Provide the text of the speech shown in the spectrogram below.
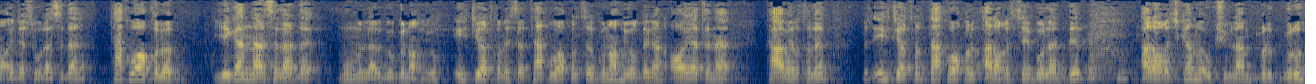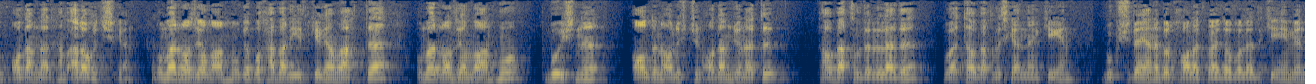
moida surasida. Taqvo qilib yegan narsalarda mo'minlarga gunoh yo'q. Ehtiyot qilsa taqvo qilsa gunoh yo'q degan oyatini tavil qilib biz ehtiyot qilib taqvo qilib aroq ichsak bo'ladi deb aroq ichgan va u kishi bilan bir guruh odamlar ham aroq ichishgan. Umar roziyallohu anhuga bu xabar yetib kelgan vaqtda umar roziyallohu anhu bu ishni oldini olish uchun odam jo'natib tavba qildiriladi va tavba qilishgandan keyin bu kishida yana bir holat paydo bo'ladiki ey men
